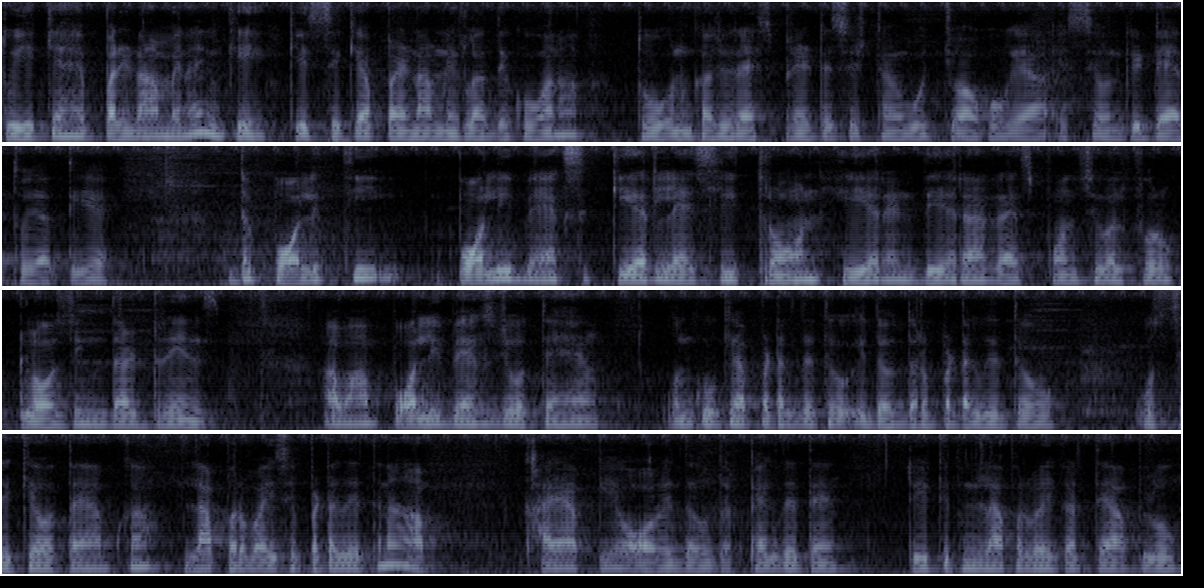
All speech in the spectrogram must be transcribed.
तो ये क्या है? परिणाम है ना इनके? कि इससे क्या परिणाम निकला? देखो ना? तो उनका जो रेस्पिरेटरी सिस्टम है, वो चौक हो गया। इससे उनकी डेथ हो जाती है। The poly polybags carelessly thrown here and there are responsible for closing the drains अब आप पॉलीबैग्स जो होते हैं, उनको क्या पटक देते हो? इधर उधर पटक देते हो। उससे क्या होता है आपका? लापरवाही से पटक देते हैं ना आप। खाया, पिया और इधर उधर फेंक देते हैं। तो ये कितनी लापरवाही करते हैं आप लोग?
